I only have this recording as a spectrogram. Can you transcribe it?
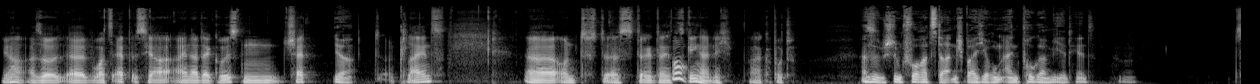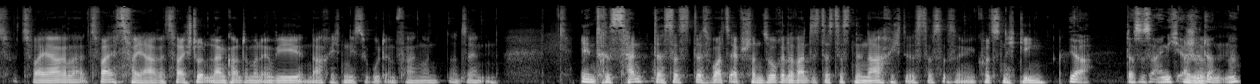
Ja, also äh, WhatsApp ist ja einer der größten ja. Chat-Clients äh, und das, das, das Oh. ging halt nicht, war kaputt. Also bestimmt Vorratsdatenspeicherung einprogrammiert jetzt. Zwei Jahre, lang- zwei, zwei Jahre, zwei Stunden lang konnte man irgendwie Nachrichten nicht so gut empfangen und, und senden. Interessant, dass das, das WhatsApp schon so relevant ist, dass das eine Nachricht ist, dass das irgendwie kurz nicht ging. Ja. Das ist eigentlich Also, erschütternd, ne?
